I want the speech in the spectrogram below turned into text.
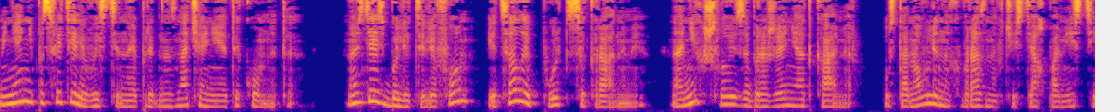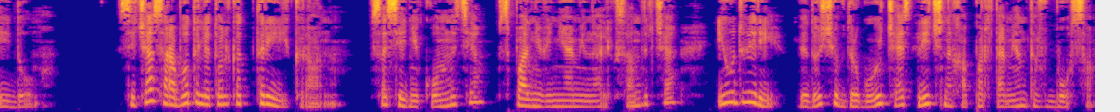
меня не посвятили в истинное предназначение этой комнаты. Но здесь были телефон и целый пульт с экранами. На них шло изображение от камер, установленных в разных частях поместья и дома. Сейчас работали только три экрана. В соседней комнате, в спальне Вениамина Александровича и у двери, ведущей в другую часть личных апартаментов босса.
